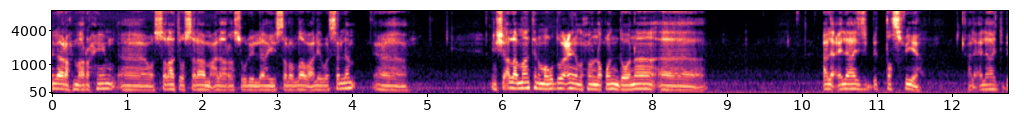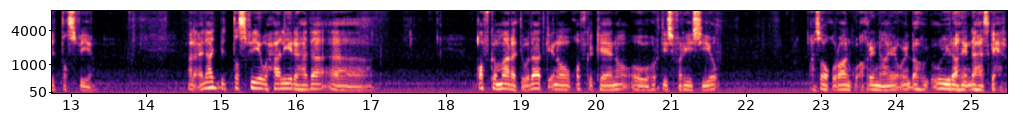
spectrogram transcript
الله الرحمن الرحيم والصلاة والسلام على رسول الله صلى الله عليه وسلم إن شاء الله ما أنت الموضوعين محونا قندونا العلاج بالتصفية العلاج بالتصفية العلاج بالتصفية وحالي هذا قفك مارت وذات كأنه قفك كأنه أو هرتيس فريسيو أصو قرآن وآخرين هاي وإن ده ويراه إن ده اسكحر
